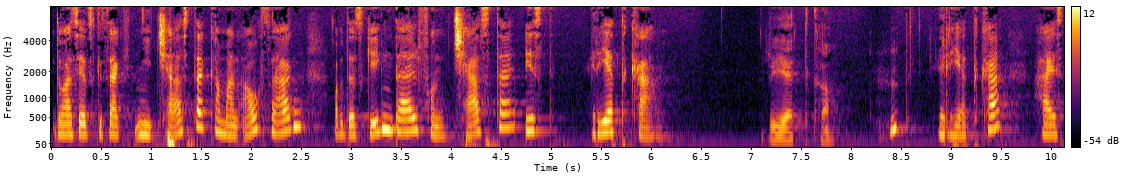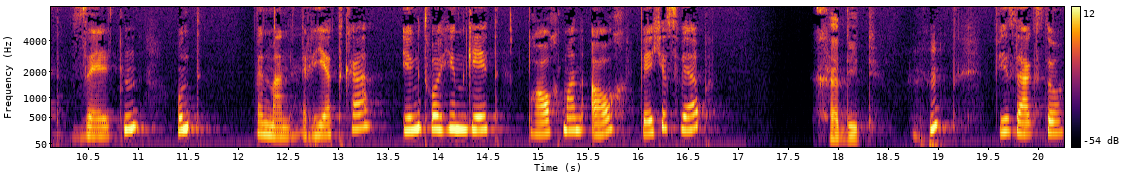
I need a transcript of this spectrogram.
Du hast jetzt gesagt, не часто kann man auch sagen, aber das Gegenteil von часто ist редко. Редко. Mhm. Редко heißt selten und wenn man редко irgendwo hingeht, braucht man auch welches Verb? Ходить. Mhm. Wie sagst du,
